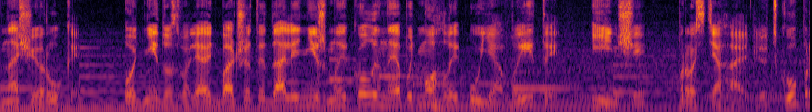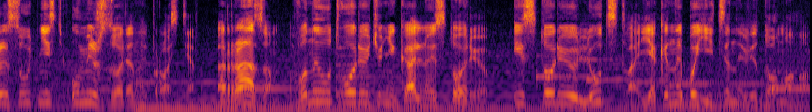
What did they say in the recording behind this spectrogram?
наші руки. Одні дозволяють бачити далі, ніж ми коли-небудь могли уявити, інші простягають людську присутність у міжзоряний простір. Разом вони утворюють унікальну історію історію людства, яке не боїться невідомого.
